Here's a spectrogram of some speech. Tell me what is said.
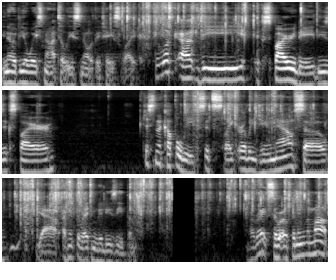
you know, it'd be a waste not to at least know what they taste like. So look at the expiry date. These expire just in a couple weeks. It's like early June now, so yeah, I think the right thing to do is eat them. All right, so we're opening them up.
